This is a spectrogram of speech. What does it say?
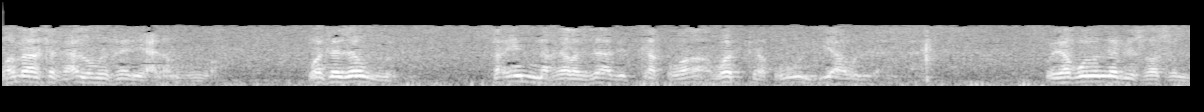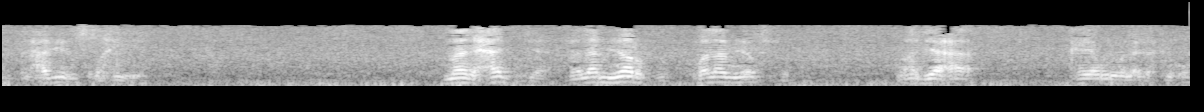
وما تفعلوا من خير يعلمه الله. وتزود فإن خير الزاد التقوى واتقون يا أولي الألباب. ويقول النبي صلى الله عليه وسلم في الحديث الصحيح من حج فلم يرفض ولم يفسق رجع كيوم ولدته أمه.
